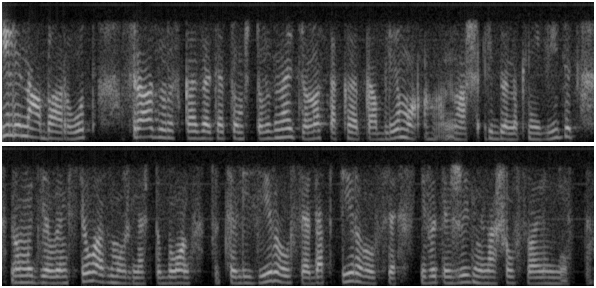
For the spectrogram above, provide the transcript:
Или наоборот, сразу рассказать о том, что, вы знаете, у нас такая проблема, а, наш ребенок не видит, но мы делаем все возможное, чтобы он социализировался, адаптировался и в этой жизни нашел свое место.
